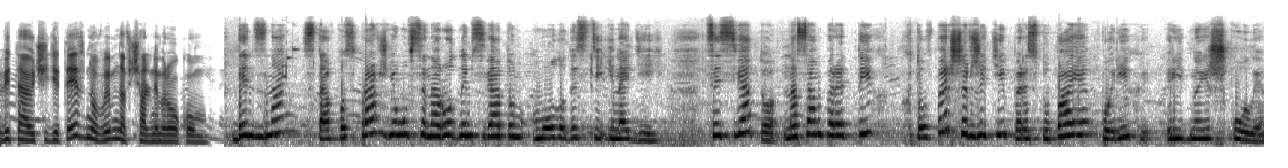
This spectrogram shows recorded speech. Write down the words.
вітаючи дітей з новим навчальним роком. День знань став по-справжньому всенародним святом молодості і надій. Це свято насамперед тих, хто вперше в житті переступає поріг рідної школи.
